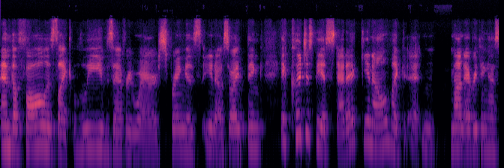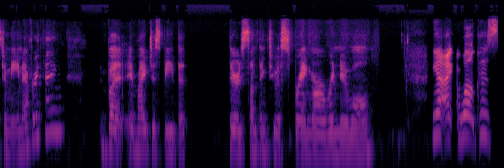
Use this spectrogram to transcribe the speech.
and the fall is like leaves everywhere. Spring is you know so i think it could just be aesthetic you know like eh, it, not everything has to mean everything but it might just be that there's something to a spring or a renewal yeah, I well, because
